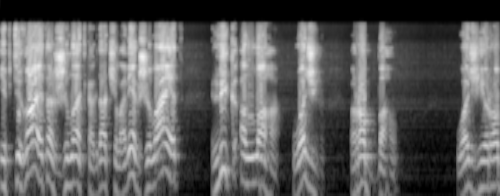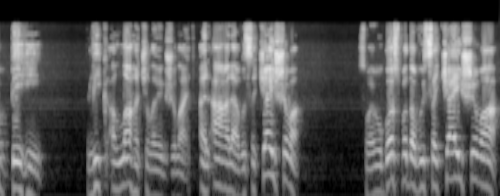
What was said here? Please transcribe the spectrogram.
И птига это желать, когда человек желает лик Аллаха, ваджх раббаху, ваджхи раббихи. Лик Аллаха человек желает. Аль-А'ля, высочайшего, своего Господа высочайшего,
